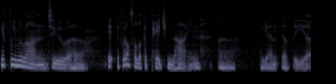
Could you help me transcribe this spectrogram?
If we move on to, uh, if we also look at page nine, uh, again, of the, uh,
